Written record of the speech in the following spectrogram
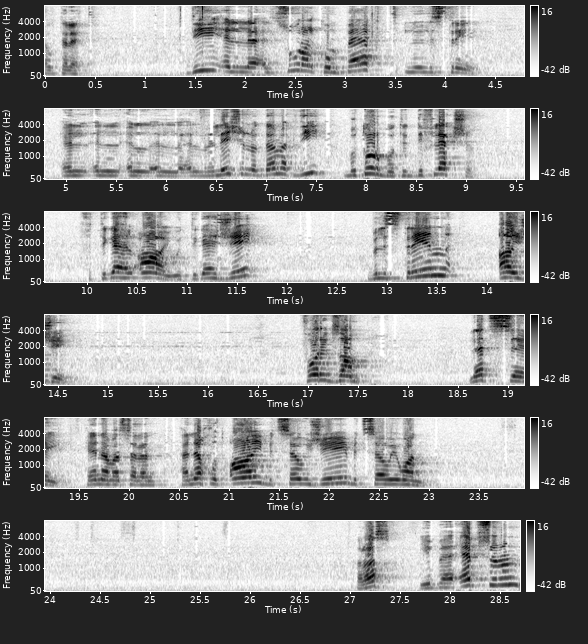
أو تلاتة. دي ال- الصورة ال compact لل strain ال relation اللي قدامك دي بتربط ال deflection في اتجاه ال i واتجاه j بال strain i j for example let's see هنا مثلا هناخد i بتساوي j بتساوي 1 خلاص يبقى ابسلون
